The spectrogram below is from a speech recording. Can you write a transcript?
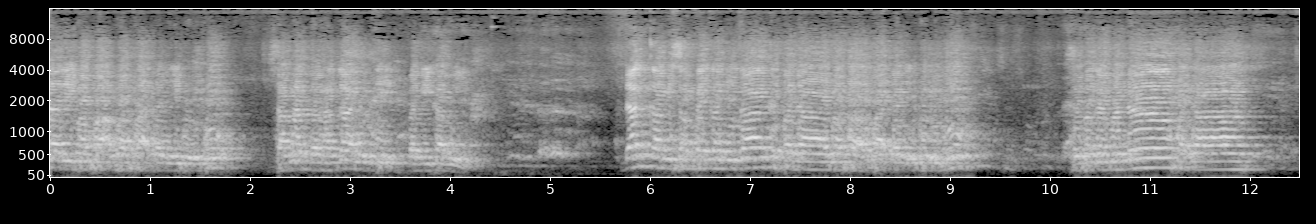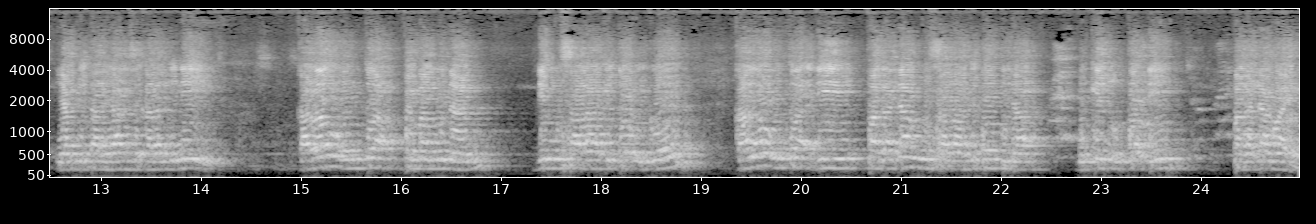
dari bapak-bapak dan ibu-ibu sangat berharga nanti bagi kami. Dan kami sampaikan juga kepada bapak-bapak dan ibu-ibu sebagaimana pada yang kita lihat sekarang ini kalau untuk pembangunan di musalah kita ikut. Kalau untuk di Pagadang musalah kita tidak mungkin untuk di Pagadang lain.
